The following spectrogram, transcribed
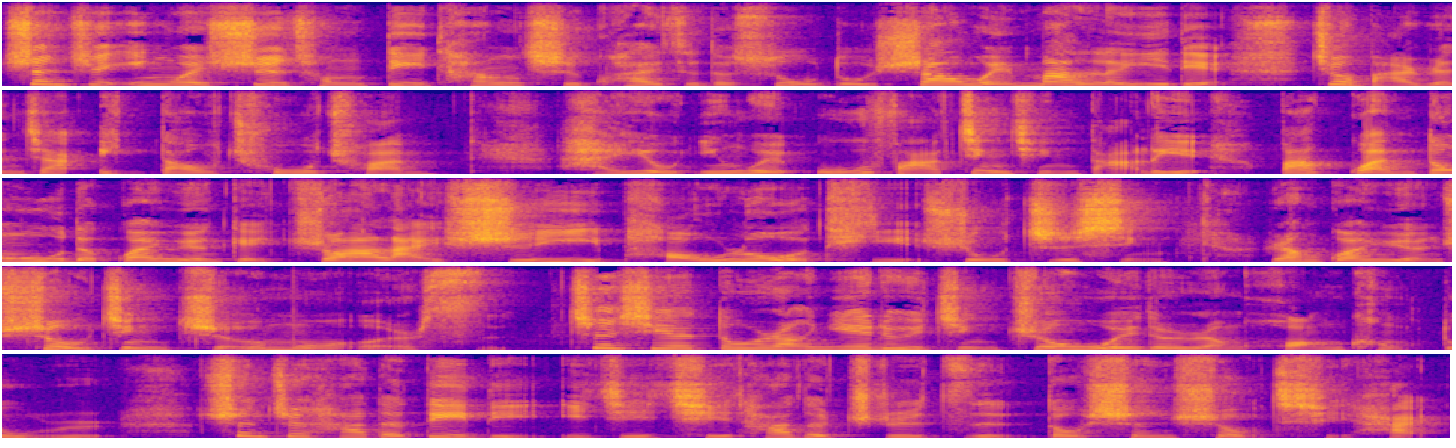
甚至因为侍从递汤匙筷子的速度稍微慢了一点，就把人家一刀戳穿。还有因为无法尽情打猎，把管动物的官员给抓来，施以炮烙铁书之刑，让官员受尽折磨而死。这些都让耶律璟周围的人惶恐度日，甚至他的弟弟以及其他的侄子都深受其害。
